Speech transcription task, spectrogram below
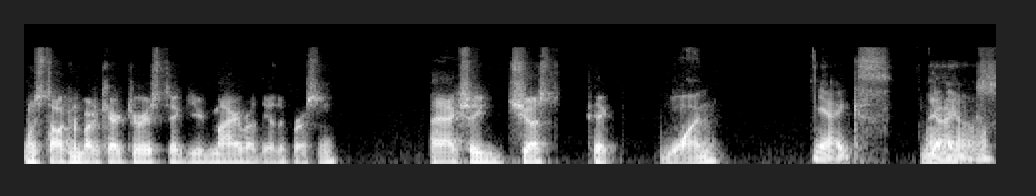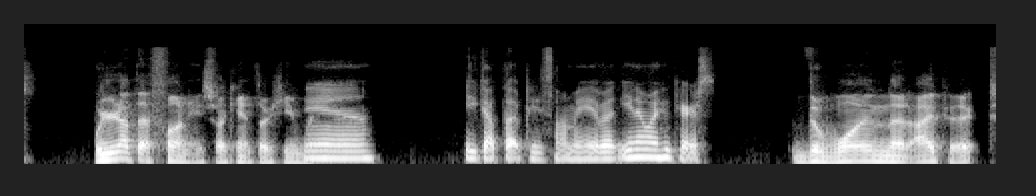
I was talking about a characteristic you admire about the other person. I actually just picked one. Yikes. Yikes. Well, you're not that funny, so I can't throw humor. Yeah. You got that piece on me, but you know what? Who cares? The one that I picked.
